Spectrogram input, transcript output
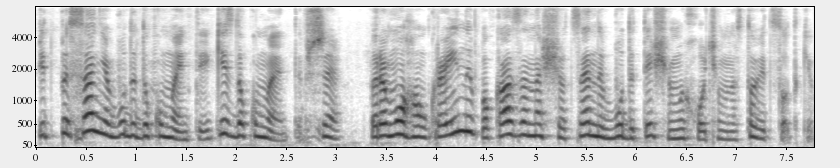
Підписання буде документи. Якісь документи. Все. Перемога України показана, що це не буде те, що ми хочемо на 100%.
